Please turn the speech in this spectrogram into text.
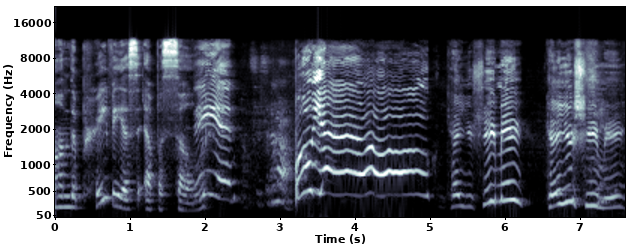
On the previous episode. Then. Booyah! Can you see me? Can you see me?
